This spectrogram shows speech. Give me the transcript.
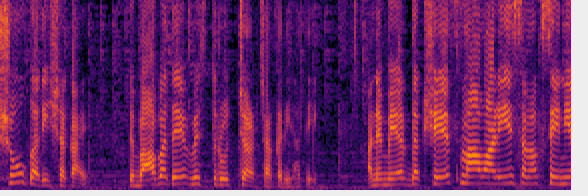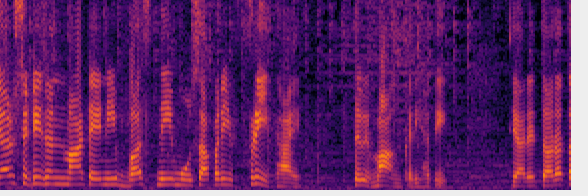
શું કરી શકાય તે બાબતે વિસ્તૃત ચર્ચા કરી હતી. અને મેયર દક્ષેશ માવાણી સમક્ષ સિનિયર સિટીઝન માટેની બસની મુસાફરી ફ્રી થાય તેવી માંગ કરી હતી. ત્યારે તરત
